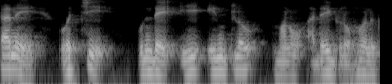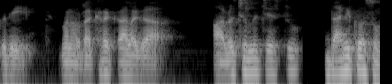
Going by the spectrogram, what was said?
కానీ వచ్చి ఉండే ఈ ఇంట్లో మనం అదే గృహం అనుకుని మనం రకరకాలుగా ఆలోచనలు చేస్తూ దానికోసం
